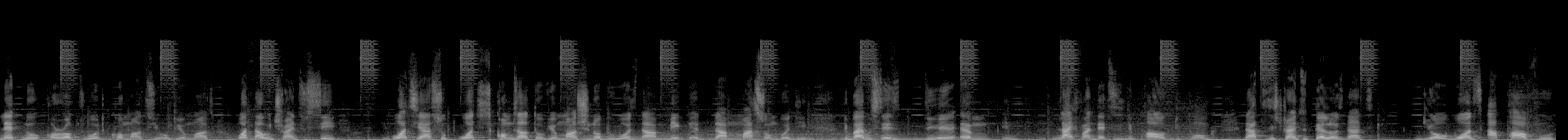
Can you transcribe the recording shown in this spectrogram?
let no corrupt word come out of your mouth. What are we trying to say what you what comes out of your mouth should not be words that make uh, that mass somebody. The bible says the um, life and death is the power of the tongue. That is trying to tell us that your words are powerful.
